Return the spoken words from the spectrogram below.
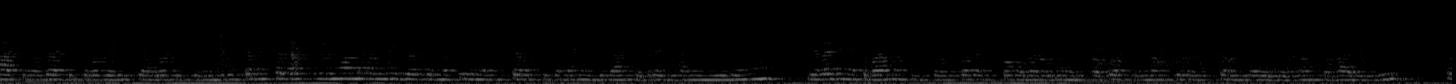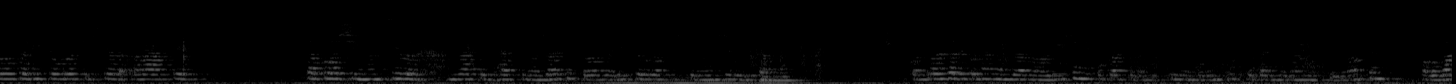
Гасі нажаті село Заріччя урочище між ріками з кадастровим номером виділити в натурі на місцевості земельні ділянки Брич Гані Юрівні для ведення товарного сільськогосподарського виробництва площею 0,4990 га село Заріччя урочище Рати та площею 0,20 га Сіножаті, село Заріччя урочище між ріками. Контроль за виконанням даного рішення покласти на постійну комісію з питань земельних відносин Голова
